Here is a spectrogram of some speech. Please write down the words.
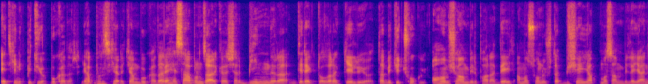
etkinlik bitiyor. Bu kadar. Yapmanız gereken bu kadar. Ve hesabınıza arkadaşlar 1000 lira direkt olarak geliyor. Tabii ki çok aham şahım bir para değil ama sonuçta bir şey yapmasam bile yani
